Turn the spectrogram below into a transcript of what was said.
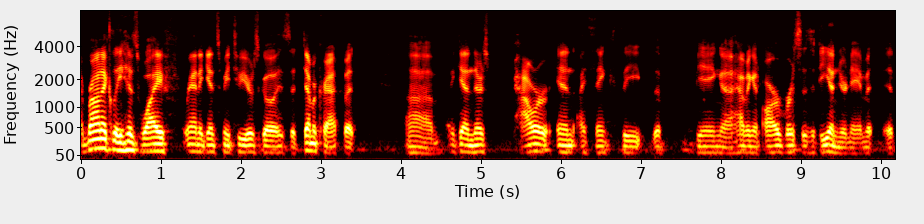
Ironically, his wife ran against me two years ago as a Democrat, but um, again, there's power in I think the the being uh, having an R versus a D in your name. It it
